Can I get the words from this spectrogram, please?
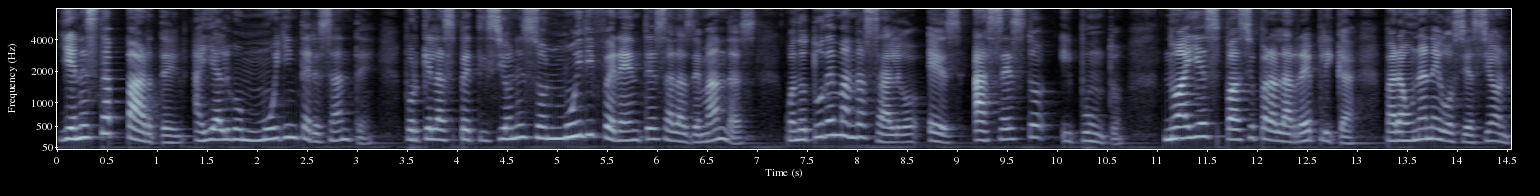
Y en esta parte hay algo muy interesante, porque las peticiones son muy diferentes a las demandas. Cuando tú demandas algo es haz esto y punto. No hay espacio para la réplica, para una negociación.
